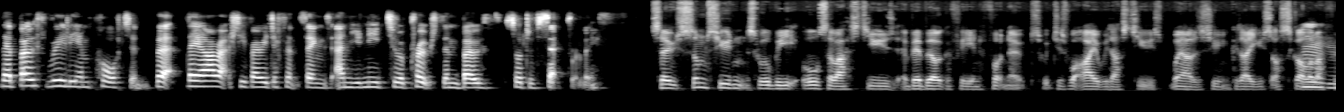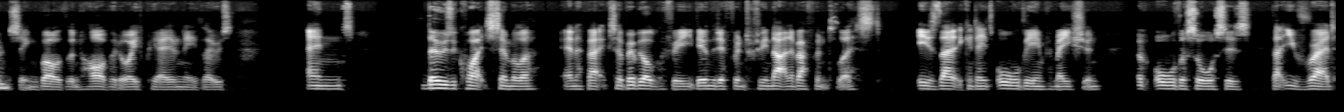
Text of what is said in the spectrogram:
they're both really important but they are actually very different things and you need to approach them both sort of separately So some students will be also asked to use a bibliography and footnotes, which is what I was asked to use when I was a student because I used OSCOLA Mhm. referencing rather than Harvard or APA or any of those. And those are quite similar in effect. So bibliography, the only difference between that and a reference list is that it contains all the information of all the sources that you've read,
